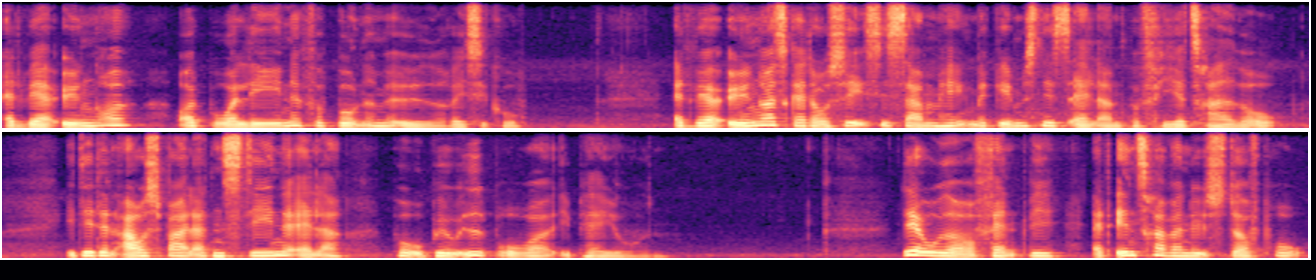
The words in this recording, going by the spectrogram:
at være yngre og at bo alene forbundet med øget risiko. At være yngre skal dog ses i sammenhæng med gennemsnitsalderen på 34 år, i det den afspejler den stigende alder på opioidbrugere i perioden. Derudover fandt vi, at intravenøs stofbrug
